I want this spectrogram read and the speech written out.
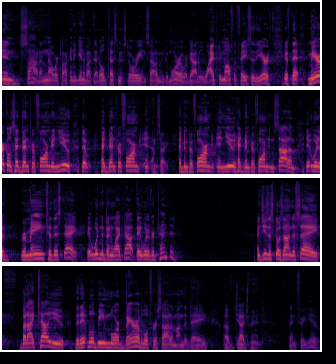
in Sodom, now we're talking again about that Old Testament story in Sodom and Gomorrah where God wiped them off the face of the earth. If that miracles had been performed in you that had been performed, in, I'm sorry, had been performed in you, had been performed in Sodom, it would have remained to this day. It wouldn't have been wiped out. They would have repented. And Jesus goes on to say, but I tell you that it will be more bearable for Sodom on the day of judgment than for you.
